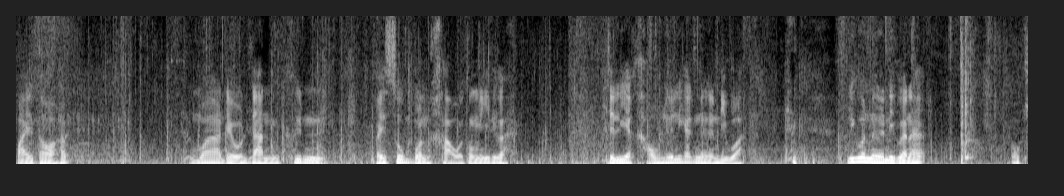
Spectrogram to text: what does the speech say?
ไปต่อครับ ผมว่าเดี๋ยวดันขึ้นไปซุ่มบนเขาตรงนี้ดีกว่า จะเรียกเขาหรือเรียกเนินดีวะ เรียกว่าเนินดีกว่านะฮะ โอเค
